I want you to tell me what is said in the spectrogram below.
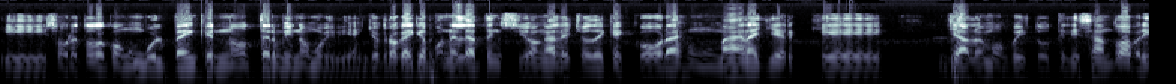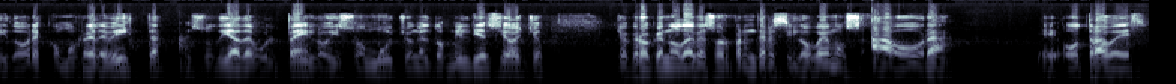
Y sobre todo con un bullpen que no terminó muy bien. Yo creo que hay que ponerle atención al hecho de que Cora es un manager que ya lo hemos visto utilizando abridores como relevista en su día de bullpen. Lo hizo mucho en el 2018. Yo creo que no debe sorprender si lo vemos ahora eh, otra vez.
